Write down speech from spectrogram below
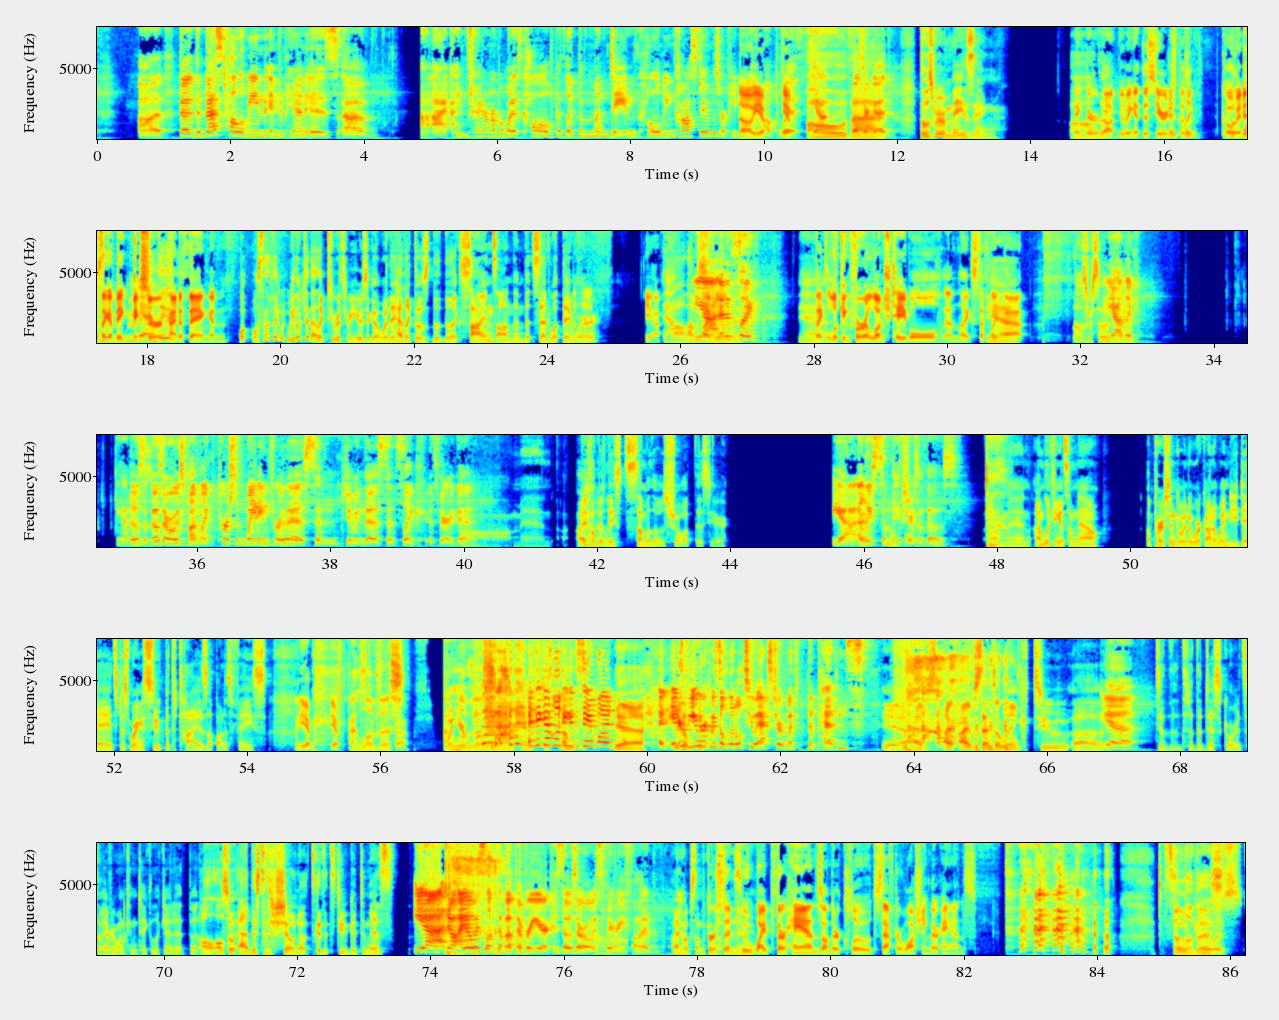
but, uh, the the best Halloween in Japan is um, I, I I'm trying to remember what it's called, but like the mundane Halloween costumes where people Oh, come yep, up yep. with. Yeah, oh, those that. are good. Those were amazing. I think Oh, they're the- not doing it this year just because like, of COVID. what- it's like it- a big mixer They- kind of thing, and What wasn't that thing? We looked at that like two or three years ago, where they had like those the, the like signs on them that said what they mm-hmm. were. yeah, Oh, that was Yeah, so and good. it's like yeah, like looking for a lunch table and like stuff like Yeah. that. those were so yeah, good. like yeah, those those are always fun. Like person waiting for this and doing this. It's like it's very good. Oh man, I hope at least some of those show up this year. Yeah, at Yeah, least some hopefully. pictures of those. Oh man, I'm looking at some now. A person going to work on a windy day. It's just wearing a suit, but the tie is up on his face. Yep, yep. I love this. that. I when you're love loading, and I think just- I'm looking um, at the same one. Yeah, An a- interviewer it- who's a little too extra with the pens. yeah. I've I, I've sent a link to uh, Yeah. to the to the Discord so everyone can take a look at it. But I'll also add this to the show notes because it's too good to miss. Yeah, no, I always look them up every year because those are always very fun. I hope some Person who year. wiped their hands on their clothes after washing their hands. so I love good. There this. was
